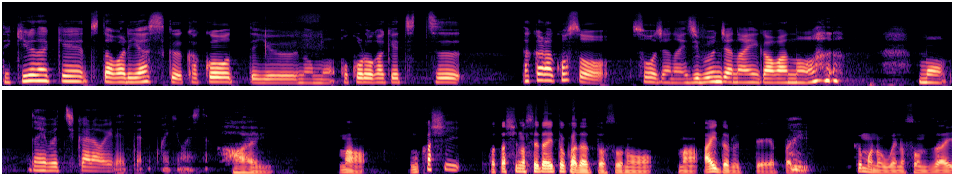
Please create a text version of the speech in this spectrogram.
できるだけ伝わりやすく書こうっていうのも心がけつつ、だからこそそうじゃない、自分じゃない側の もうだいぶ力を入れて書きました。はい。まあ、昔、私の世代とかだと、その、まあ、アイドルってやっぱりはい、雲の上の存在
